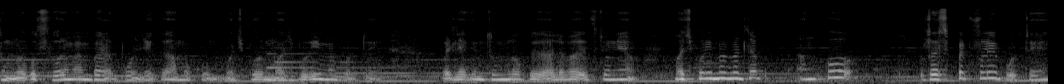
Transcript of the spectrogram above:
तुम लोग को स्वर में बोलने का हमको मजबूर मजबूरी में बोलते हैं। पर लेकिन तुम लोग के अलावा इस दुनिया मजबूरी में मतलब हमको रेस्पेक्टफुली बोलते हैं।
